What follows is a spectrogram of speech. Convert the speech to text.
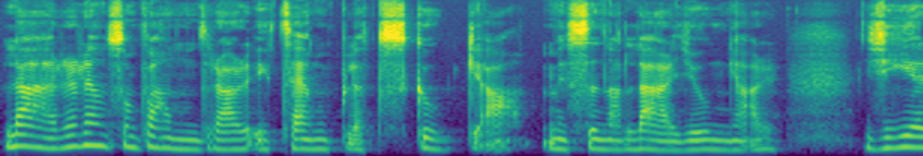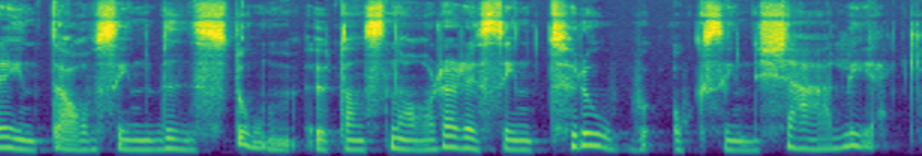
Läraren som vandrar i templets skugga med sina lärjungar ger inte av sin visdom utan snarare sin tro och sin kärlek.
